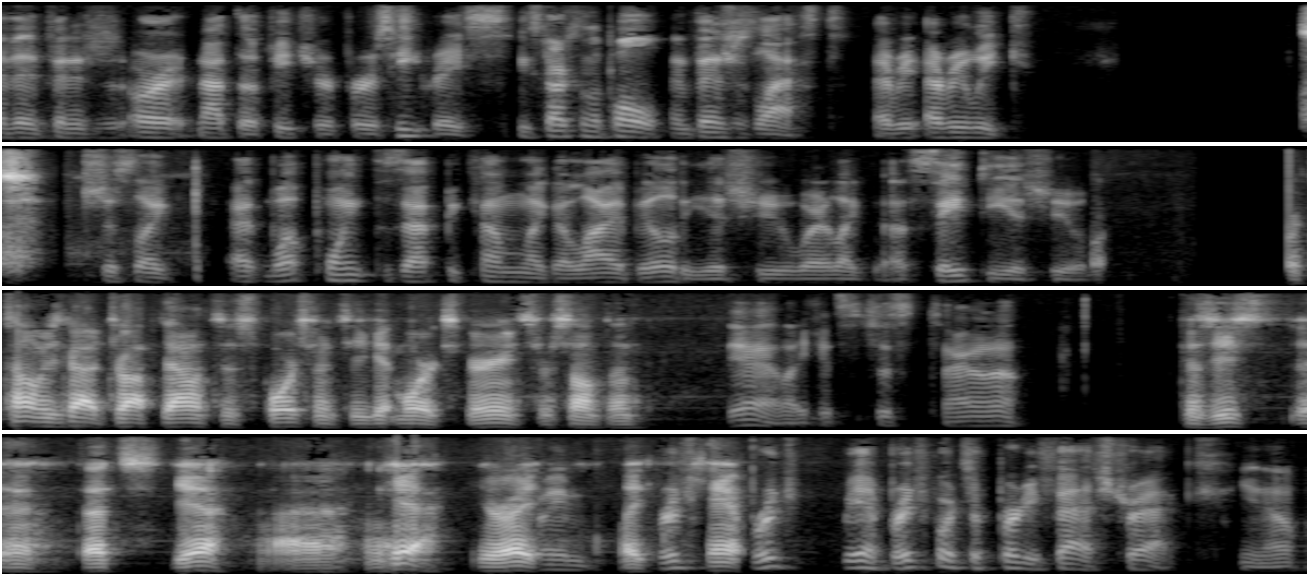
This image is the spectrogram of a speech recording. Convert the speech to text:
and then finishes or not the feature for his heat race. He starts on the pole and finishes last every every week. It's just like at what point does that become like a liability issue where like a safety issue or tell him he's got to drop down to sportsman to get more experience or something. yeah like it's just I don't know Because he's yeah, that's yeah, uh, yeah. You're right. I mean Like Bridge. Bridge, yeah, Bridgeport's a pretty fast track, you know.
